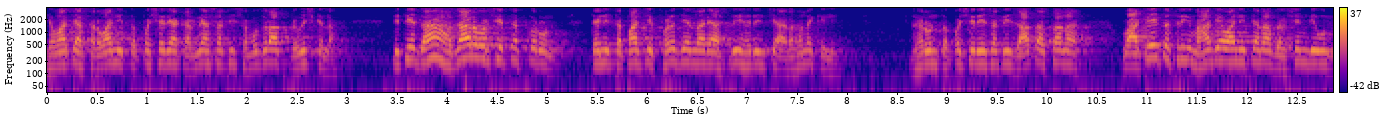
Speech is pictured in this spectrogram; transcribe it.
तेव्हा त्या सर्वांनी तपश्चर्या करण्यासाठी समुद्रात प्रवेश केला. तिथे दहा हजार वर्षे तप करून त्यांनी तपाचे फळ देणाऱ्या श्रीहरींची आराधना केली. घरून तपश्चर्येसाठी जात असताना वाटेत श्री महादेवानी त्यांना दर्शन देऊन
